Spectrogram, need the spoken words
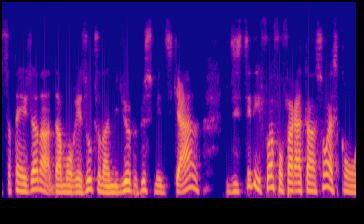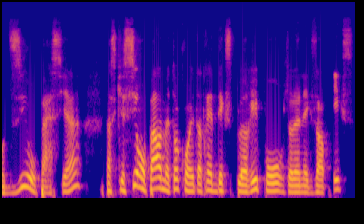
Certains gens dans, mon réseau qui sont dans le milieu un peu plus médical, disent, des fois, il faut faire attention à ce qu'on dit aux patients, parce que si on parle, mettons qu'on est en train d'explorer pour, je donne un exemple X,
